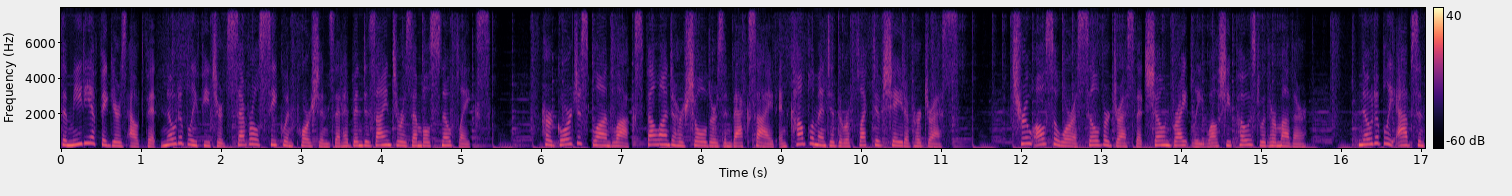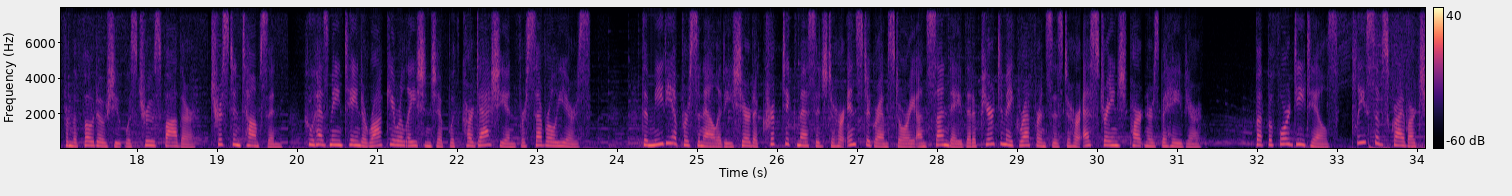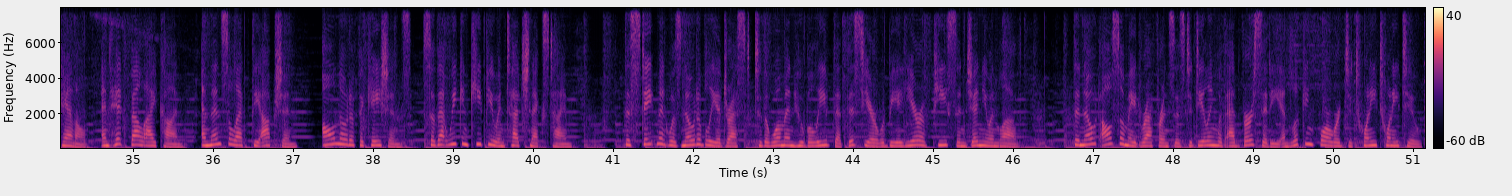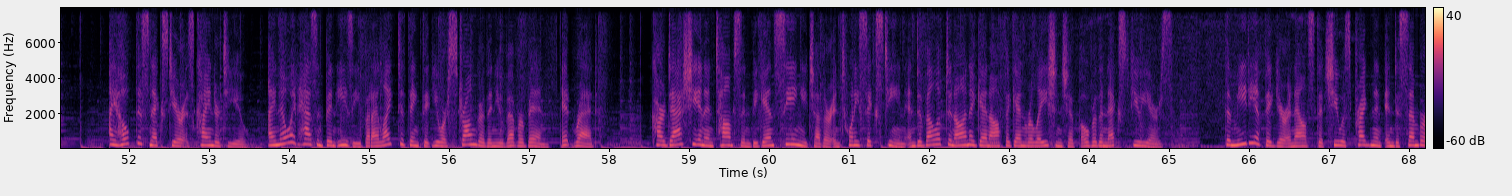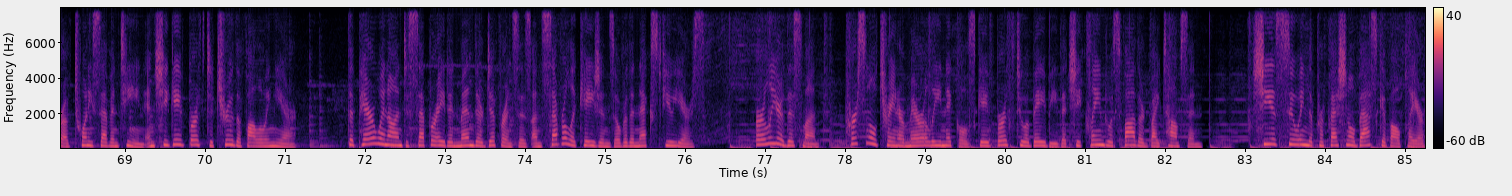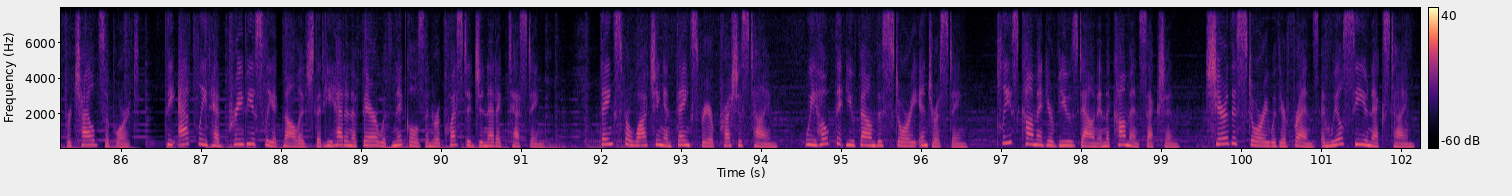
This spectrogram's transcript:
The media figure's outfit notably featured several sequin portions that had been designed to resemble snowflakes. Her gorgeous blonde locks fell onto her shoulders and backside and complemented the reflective shade of her dress. True also wore a silver dress that shone brightly while she posed with her mother. Notably absent from the photo shoot was True's father, Tristan Thompson, who has maintained a rocky relationship with Kardashian for several years. The media personality shared a cryptic message to her Instagram story on Sunday that appeared to make references to her estranged partner's behavior. But before details, please subscribe our channel, and hit bell icon, and then select the option, all notifications, so that we can keep you in touch next time. The statement was notably addressed to the woman who believed that this year would be a year of peace and genuine love. The note also made references to dealing with adversity and looking forward to 2022. I hope this next year is kinder to you. I know it hasn't been easy but I like to think that you are stronger than you've ever been, it read. Kardashian and Thompson began seeing each other in 2016 and developed an on-again off-again relationship over the next few years. The media figure announced that she was pregnant in December of 2017 and she gave birth to True the following year. The pair went on to separate and mend their differences on several occasions over the next few years. Earlier this month, personal trainer Maralee Nichols gave birth to a baby that she claimed was fathered by Thompson. She is suing the professional basketball player for child support. The athlete had previously acknowledged that he had an affair with Nichols and requested genetic testing. Thanks for watching and thanks for your precious time. We hope that you found this story interesting. Please comment your views down in the comment section. Share this story with your friends and we'll see you next time.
